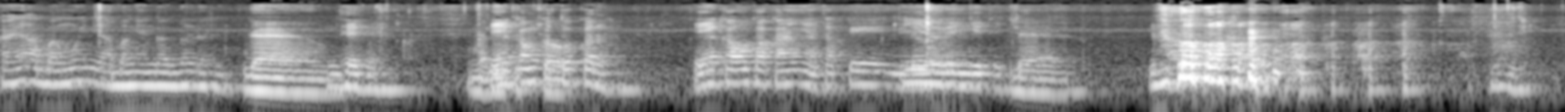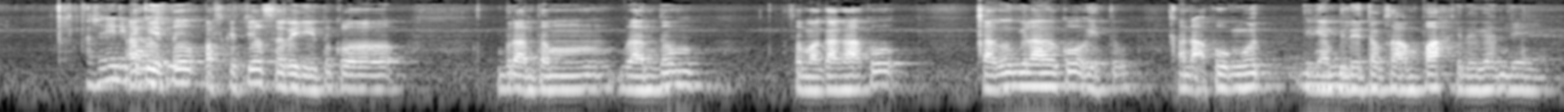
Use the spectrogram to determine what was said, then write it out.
kayaknya abangmu ini abang yang gagal dari. Damn. deh Nggak kayaknya kamu dicocok. ketukar kayaknya kamu kakaknya tapi didahuluin gitu Damn. aslinya di aku itu pas kecil sering itu kalau berantem berantem sama kakakku aku bilang aku itu anak pungut ngambil di tong sampah gitu kan. Iya.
